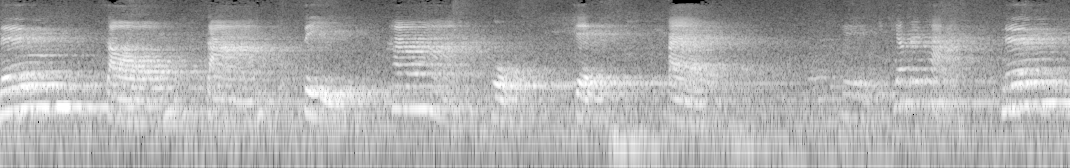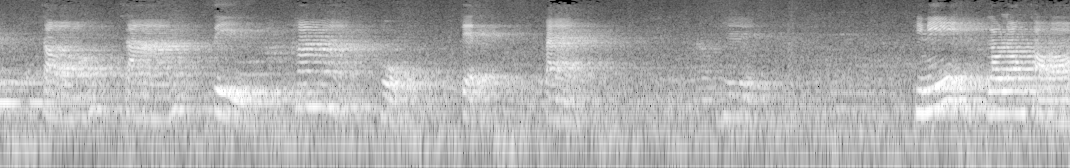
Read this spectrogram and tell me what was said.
หนึ่งสองสามสี่ห้าหกเจ็ด แปด โอเค อีกเที่ยวหนึงค่ะ หนึ่งสองสามสี่ห้าหกเจ็ดแปดโอเค ทีนี้เราลองสอง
